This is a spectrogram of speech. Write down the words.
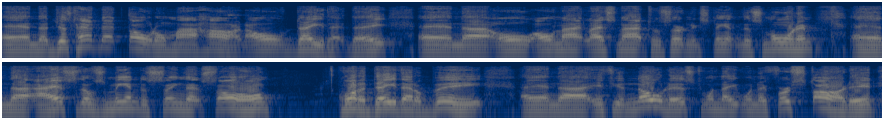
and uh, just had that thought on my heart all day that day and uh, all, all night last night to a certain extent this morning and uh, i asked those men to sing that song what a day that'll be and uh, if you noticed when they when they first started,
